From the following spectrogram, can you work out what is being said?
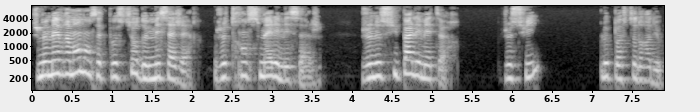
Je me mets vraiment dans cette posture de messagère. Je transmets les messages. Je ne suis pas l'émetteur. Je suis le poste de radio.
